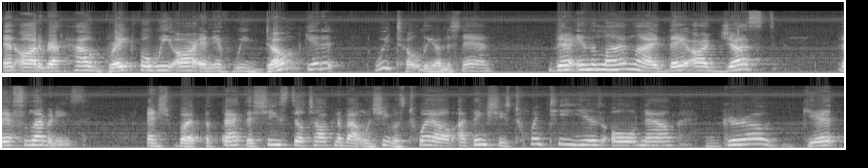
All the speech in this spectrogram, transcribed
an autograph, how grateful we are. And if we don't get it, we totally understand. They're in the limelight. They are just, they're celebrities. And but the fact that she's still talking about when she was 12, I think she's 20 years old now. Girl, get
